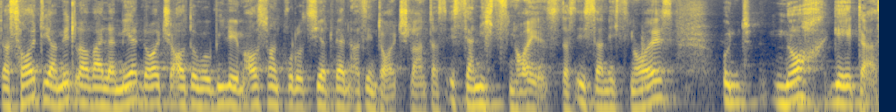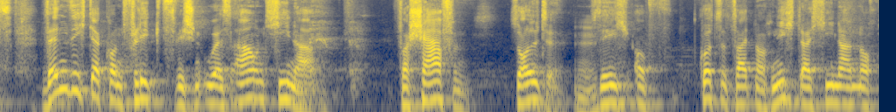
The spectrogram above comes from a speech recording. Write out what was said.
dass heute ja mittlerweile mehr deutsche Automobile im Ausland Ausland produziert werden als in Deutschland. Das ist ja nichts Neues. Das ist ja nichts Neues. Und noch geht das. Wenn sich der Konflikt zwischen USA und China verschärfen sollte, mhm. sehe ich auf kurze Zeit noch nicht, da China noch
